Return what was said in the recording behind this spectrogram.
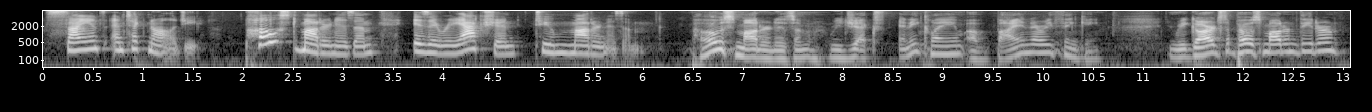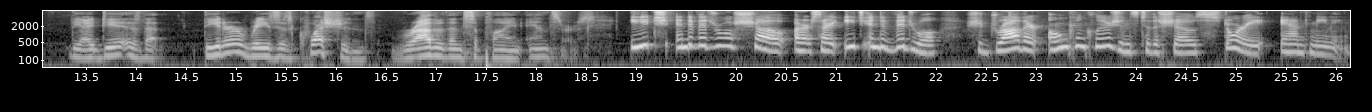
science, and technology. Postmodernism is a reaction to modernism. Postmodernism rejects any claim of binary thinking. In regards to postmodern theater, the idea is that theater raises questions rather than supplying answers. Each individual show, or sorry, each individual should draw their own conclusions to the show's story and meaning.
